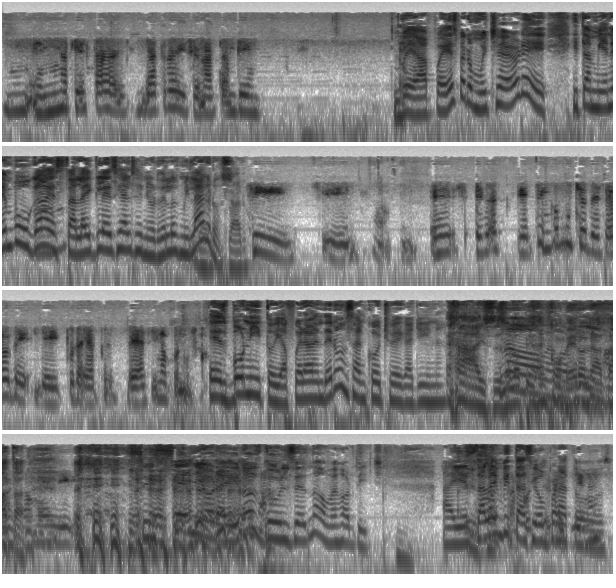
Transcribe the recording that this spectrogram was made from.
Mm, En una fiesta ya tradicional también. Vea, pues, pero muy chévere. Y también en Buga está la iglesia del Señor de los Milagros. Sí, sí. Es, es- eh, tengo muchos deseos de, de ir por allá, pero de así no conozco. Es bonito y afuera vender un sancocho de gallina. Ay, ¿usted se lo No, piensan mejor comer o la tata? No. Sí, señora, y unos dulces, no, mejor dicho. Ahí está la invitación para todos.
